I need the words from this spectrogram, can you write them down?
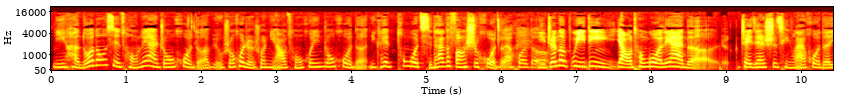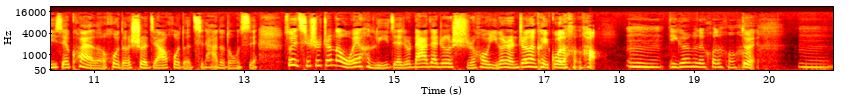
你很多东西从恋爱中获得，比如说，或者说你要从婚姻中获得，你可以通过其他的方式获得。来获得，你真的不一定要通过恋爱的这件事情来获得一些快乐，获得社交，获得其他的东西。所以，其实真的我也很理解，就是大家在这个时候，一个人真的可以过得很好。嗯，一个人可以过得很好。对，嗯。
